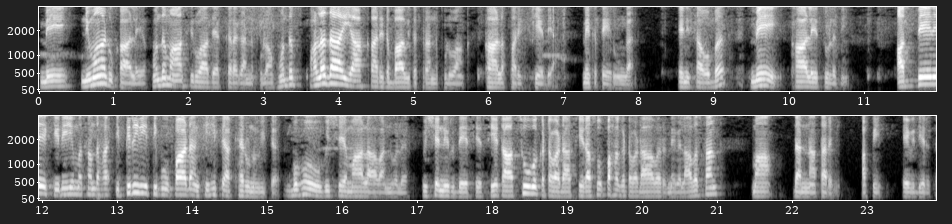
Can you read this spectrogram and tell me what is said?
මේ නිවාඩු කාලය හොඳම ආශිර්වාදයක් කරගන්න පුළුවන් හොඳ පලදායි ආකාරයට භාවිත කරන්න පුළුවන් කාල පරිච්ඡේදයක් මේක තේරුම් ගන්න. එනිසා ඔබ මේ කාලය තුලදී අධ්‍යයනය කිරීම සඳහා ඉතිරි වී තිබූ පාඩම් කිහිපයක් හැරුණු විට බොහෝ විෂය මාලාවන් වල විෂය නිර්දේශය 80කට වඩා 85කට වඩා ආවරණය වෙලා අවසන් මා දන්නා තරමේ අපි ඒ විදිහට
